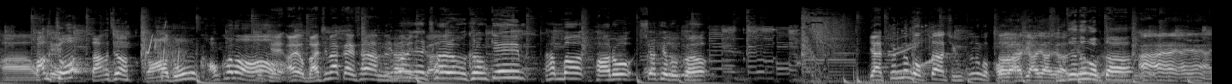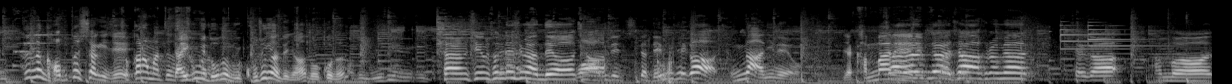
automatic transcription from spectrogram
아. 빵점? 빵점. 아, 너무 가혹하다. 오케이. 아유 마지막까지 살아남는 이번에는 사람이니까. 자 여러분 그럼 게임 한번 바로 시작해 볼까요? 야 뜯는 거 없다. 지금 뜯는 거 없다. 어, 아직, 아직, 아직. 아직. 뜨는 거 없다. 아 아니 아니 아니. 뜯는 거부터 시작이지. 젓가락만 뜯어. 야, 이거 왜 너는 왜 고정이 안 되냐? 너 거는? 자 그럼 지금 손 대시면 안 돼요. 자, 와, 근데 진짜 냄새가 장난 아니네요. 야자 간만에. 여러분들 냄새 자 그러면 제가 한번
